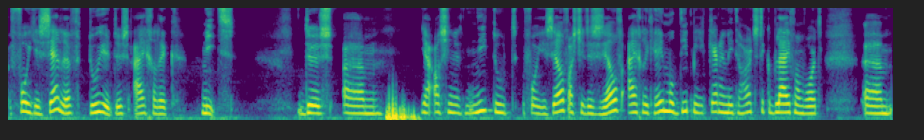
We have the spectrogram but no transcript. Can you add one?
voor jezelf doe je dus eigenlijk niets. Dus um, ja, als je het niet doet voor jezelf, als je er zelf eigenlijk helemaal diep in je kern niet hartstikke blij van wordt, ehm,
